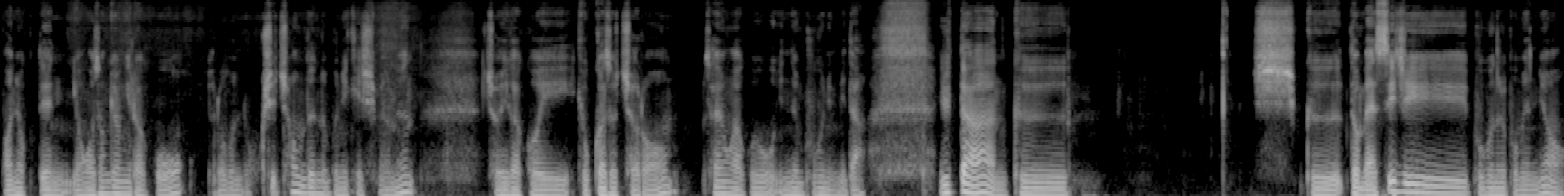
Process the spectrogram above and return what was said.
번역된 영어 성경이라고 여러분 혹시 처음 듣는 분이 계시면은 저희가 거의 교과서처럼 사용하고 있는 부분입니다. 일단 그, 그, 더 메시지 부분을 보면요.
